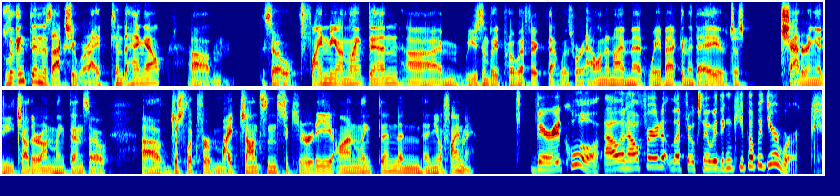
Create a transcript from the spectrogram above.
LinkedIn is actually where I tend to hang out. Um, so find me on LinkedIn. Uh, I'm reasonably prolific. That was where Alan and I met way back in the day. It was just chattering at each other on LinkedIn. So uh, just look for Mike Johnson Security on LinkedIn, and and you'll find me. Very cool. Alan Alford, let folks know where they can keep up with your work.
